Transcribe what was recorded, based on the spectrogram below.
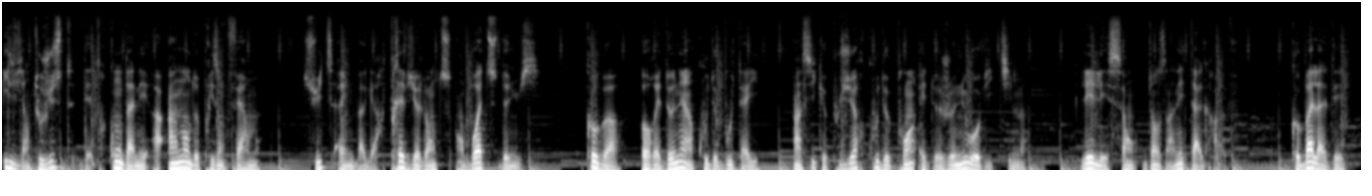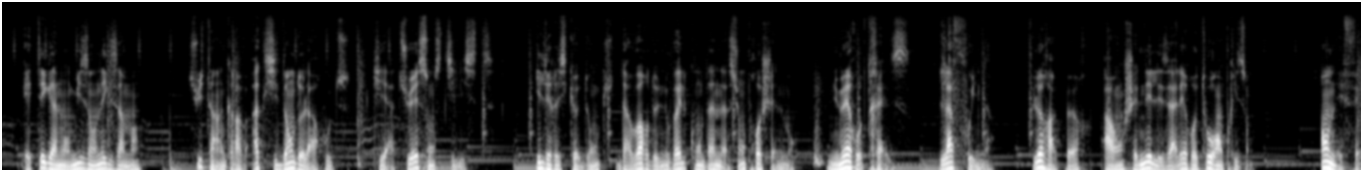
Il vient tout juste d'être condamné à un an de prison ferme suite à une bagarre très violente en boîte de nuit. Koba aurait donné un coup de bouteille ainsi que plusieurs coups de poing et de genoux aux victimes, les laissant dans un état grave. Koba Lade est également mis en examen suite à un grave accident de la route qui a tué son styliste. Il risque donc d'avoir de nouvelles condamnations prochainement. Numéro 13. Lafouine. Le rappeur a enchaîné les allers-retours en prison. En effet,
